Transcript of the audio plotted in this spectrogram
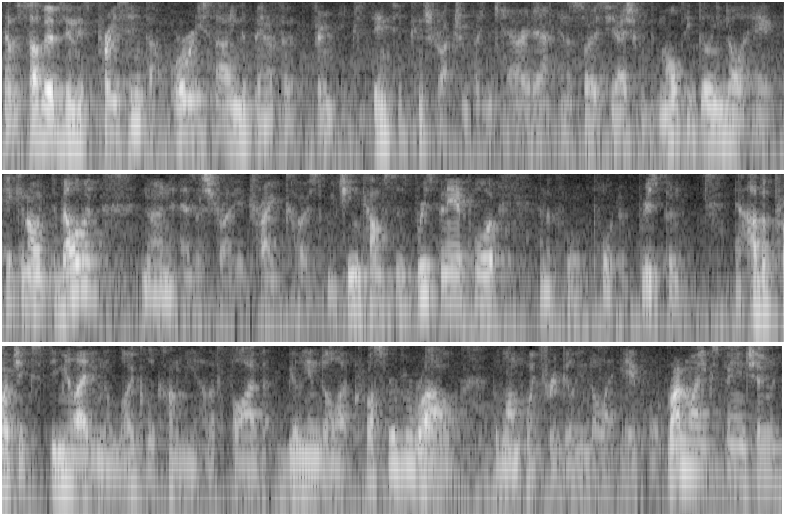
Now, the suburbs in this precinct are already starting to benefit from extensive construction being carried out in association with the multi billion dollar economic development known as Australia Trade Coast, which encompasses Brisbane Airport and the Port of Brisbane. Now, other projects stimulating the local economy are the $5 billion Cross River Rail, the $1.3 billion airport runway expansion,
